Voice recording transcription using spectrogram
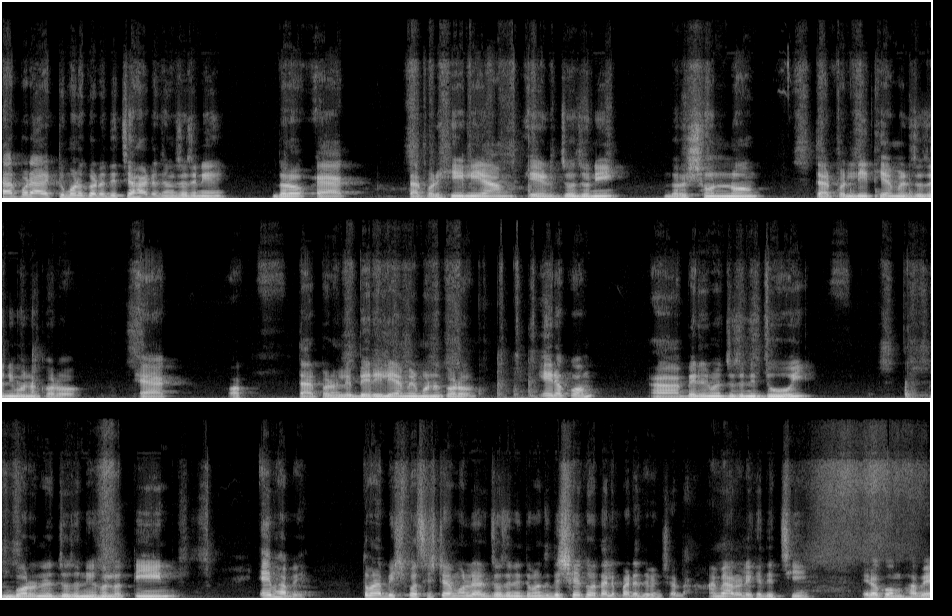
তারপরে আরেকটু মনে করে দিচ্ছে হাইড্রোজেন যোজনী। ধরো এক, তারপর হিলিয়াম এর যোজনী। ধরো শূন্য, তারপর লিথিয়ামের যোজনী মনে করো এক তারপর হলে বেরিলিয়ামের মনে করো। এরকম আহ, বেরিলিয়ামের যোজনী দুই বরণের যোজনী হলো তিন এইভাবে। তোমরা বিশ পঁচিশটা মূল্যের যোজনী তোমরা যদি শেখো তাহলে পাঠিয়ে দেবে ইনশাল্লাহ। আমি আরও লিখে দিচ্ছি। এরকমভাবে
